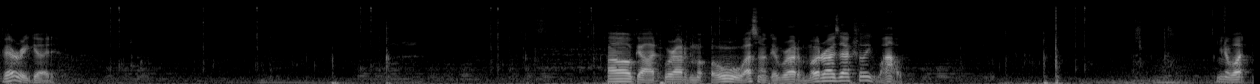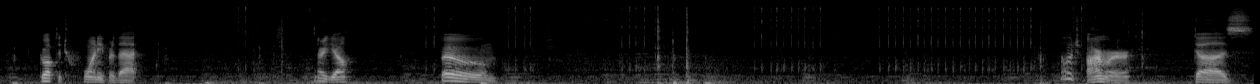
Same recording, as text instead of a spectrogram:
Very good. Oh god, we're out of oh, that's not good. We're out of motorized actually. Wow. You know what? Go up to 20 for that. There you go. Boom. How much armor does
